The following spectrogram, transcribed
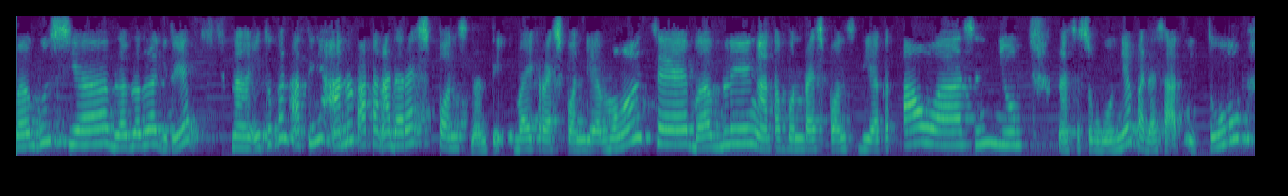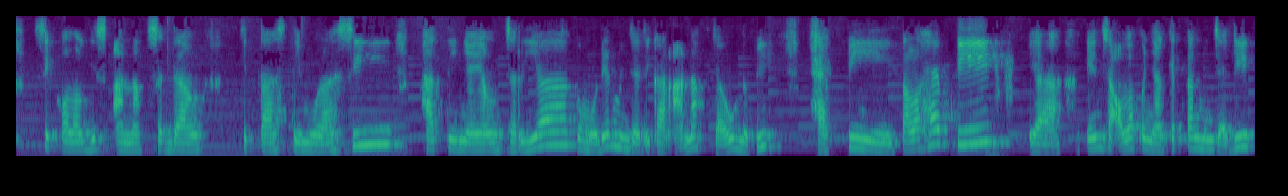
bagus ya, bla bla bla gitu ya. Nah, itu kan artinya anak akan ada respons nanti, baik respon dia mengoceh, babbling, ataupun respons dia ketawa, senyum. Nah, sesungguhnya pada saat itu psikologis anak sedang kita stimulasi hatinya yang ceria, kemudian menjadikan anak jauh lebih happy. Kalau happy, ya insya Allah penyakit kan menjadi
